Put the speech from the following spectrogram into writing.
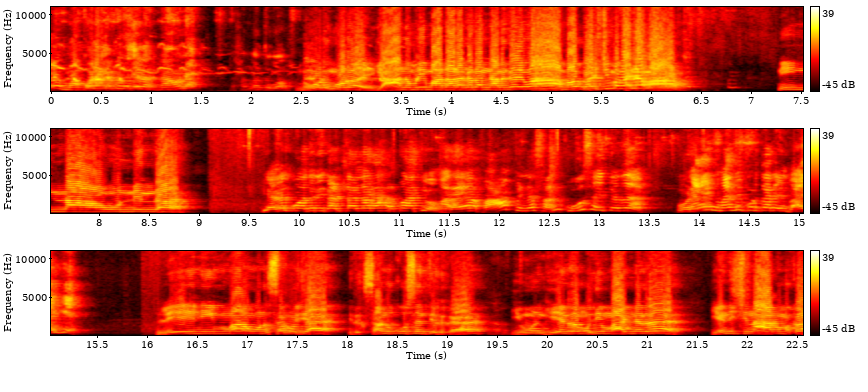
ಏ ಮಕ್ಕಳಕ್ಕೆ ಬಿಡುದಿಲ್ಲ ನಾವನೇ? ಹಂಗ ತಗೋ. ನೋಡು ನೋಡು ಯಾ ನಮನಿ ಮಾತಾಡಕದ ನನಗ ಇವ? ಮಬ್ಬ ಹಡಿಸಿ ಮಗನ ಇವ? ನಿನ್ನ ಅವನಿಂದ ಎದಕ್ ಹೋದ್ರಿ ಗಂಟ್ಲನ್ನಾರ ಹರ್ಕೊ ಆತೀವ ಮರಯ? ಪಾಪ ಇನ್ನ ಸಣ್ಣ ಕೂಸ್ ಐತದ. ಒಣೇನ್ ಮಂದಿ ಕೊಡ್ತಾರ ನಿನ್ ಬಾಯಿಗೆ. ಲೇ ನಿಮ್ಮ ಅವನ ಸರೋಜ ಇದಕ್ ಸಣ್ಣ ಕೂಸ್ ಅಂತ ಇದಕ್ಕ. ಇವನ್ಗೆ ಏನ್ರ ಮದಿ ಮಾಡಿನದ್ರ ಎಣಿಸಿ ನಾಲ್ಕು ಮಕ್ಕಳ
